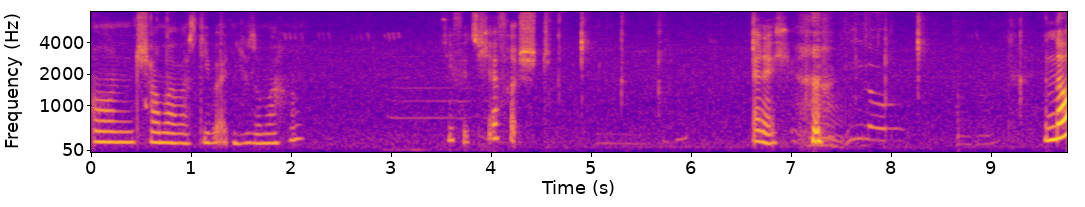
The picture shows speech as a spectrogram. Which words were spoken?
Und schau mal, was die beiden hier so machen. Sie fühlt sich erfrischt. Er nicht. No,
